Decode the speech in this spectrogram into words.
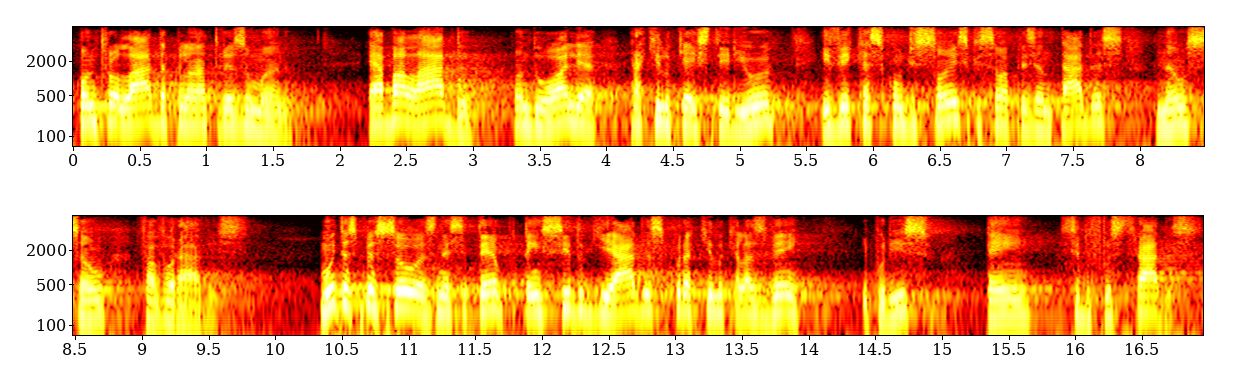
controlada pela natureza humana é abalado quando olha para aquilo que é exterior e vê que as condições que são apresentadas não são favoráveis. Muitas pessoas nesse tempo têm sido guiadas por aquilo que elas veem e por isso têm sido frustradas.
